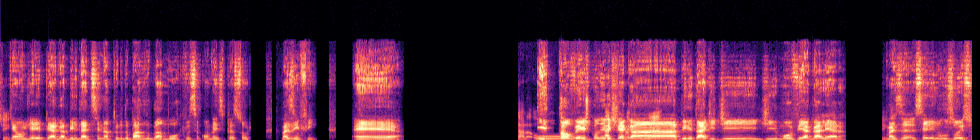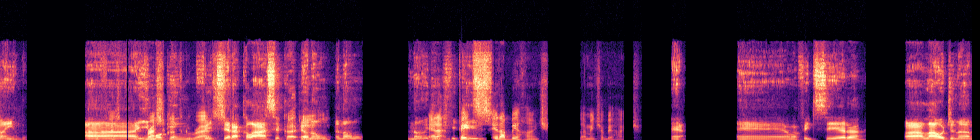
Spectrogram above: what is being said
Sim. Que é onde ele pega a habilidade de assinatura do Bardo do Glamour, que você convence pessoas. Mas enfim. É, Cara, E o talvez quando ele Cut pegar Grass- a habilidade de, de mover a galera. Sim. Mas eh, se ele não usou isso ainda. A Imogen, feiticeira clássica, eu Sim. não, eu não, não Era identifiquei. feiticeira aberrante. Totalmente aberrante. É uma feiticeira. A Laudina,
